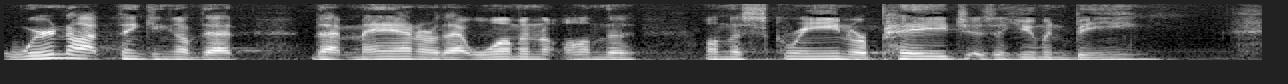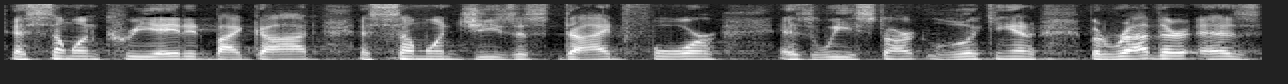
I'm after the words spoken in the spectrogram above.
We're not thinking of that, that man or that woman on the, on the screen or page as a human being, as someone created by God, as someone Jesus died for, as we start looking at it, but rather as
